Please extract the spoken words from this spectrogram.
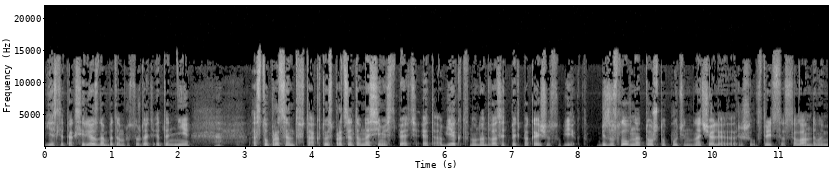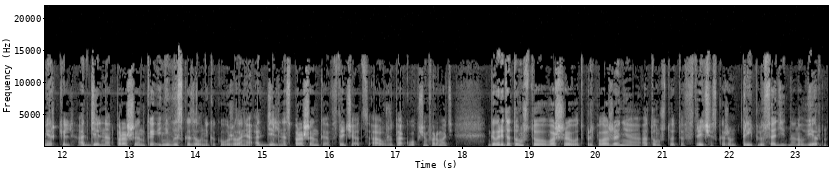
если так серьезно об этом рассуждать, это не Сто процентов так. То есть процентов на 75 это объект, но на 25 пока еще субъект. Безусловно, то, что Путин вначале решил встретиться с Оландом и Меркель отдельно от Порошенко и не высказал никакого желания отдельно с Порошенко встречаться, а уже так в общем формате, говорит о том, что ваше вот предположение о том, что это встреча, скажем, 3 плюс 1, оно верно.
